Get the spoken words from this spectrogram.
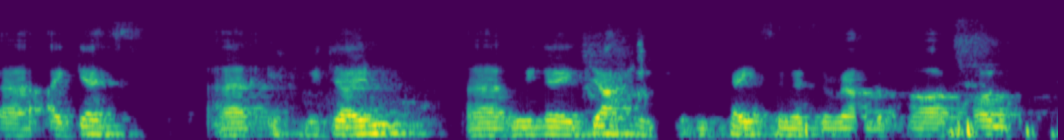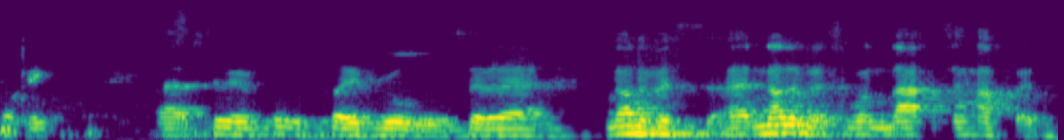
uh, I guess uh, if we don't, uh, we know Jackie could be chasing us around the park on uh, to enforce those rules. So none of us, none of us want that to happen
